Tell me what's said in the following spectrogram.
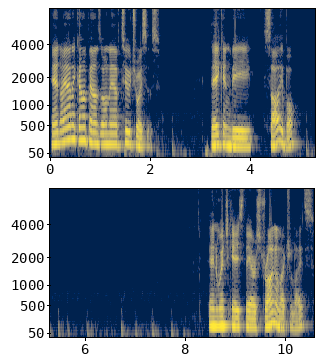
And ionic compounds only have two choices. They can be soluble, in which case they are strong electrolytes,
